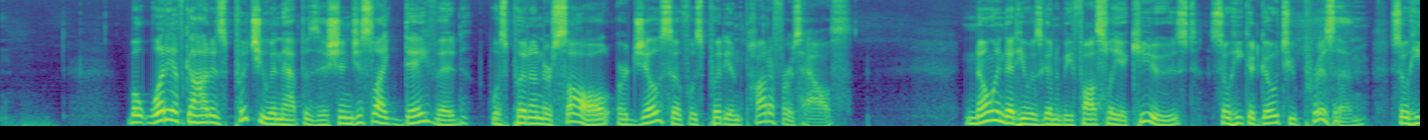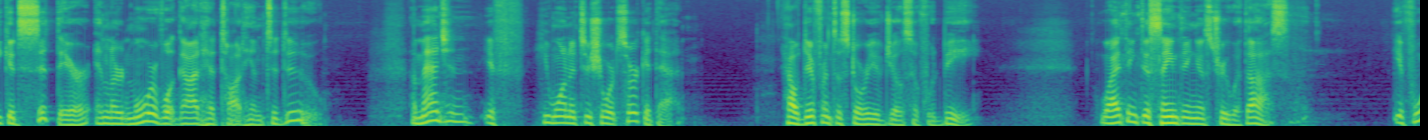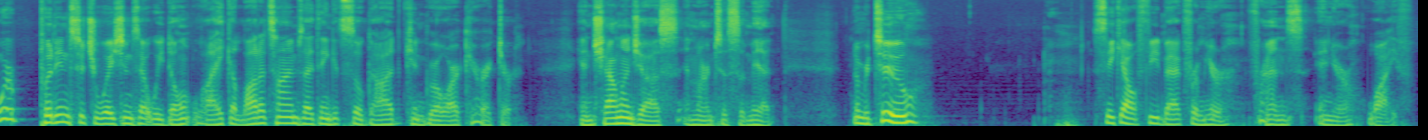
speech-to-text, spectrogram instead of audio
But what if God has put you in that position, just like David was put under Saul or Joseph was put in Potiphar's house, knowing that he was going to be falsely accused so he could go to prison so he could sit there and learn more of what God had taught him to do. Imagine if he wanted to short circuit that, how different the story of Joseph would be. Well, I think the same thing is true with us. If we're put in situations that we don't like, a lot of times I think it's so God can grow our character and challenge us and learn to submit. Number two, seek out feedback from your friends and your wife.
